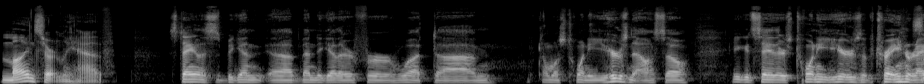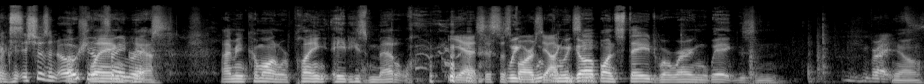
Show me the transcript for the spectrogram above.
Mine certainly have. Stainless has begun uh, been together for what um, almost 20 years now. So you could say there's 20 years of train wrecks. it's just an of ocean of train yeah. wrecks. I mean, come on, we're playing 80s metal. Yes, it's as We- far as the eye when we go see. up on stage, we're wearing wigs and right. you know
